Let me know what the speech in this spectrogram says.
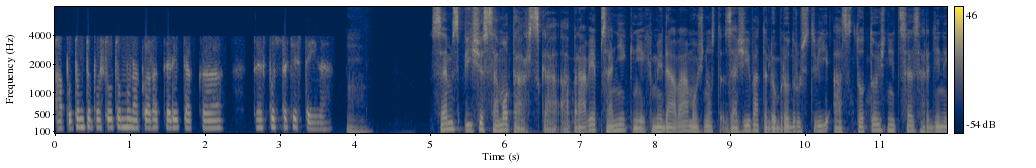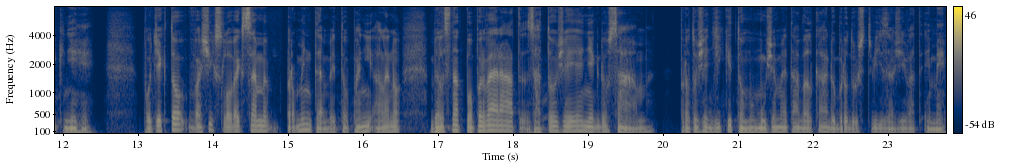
a potom to pošlou tomu nakladateli, tak eh, to je v podstatě stejné. Mm. Jsem spíše samotářská a právě psaní knih mi dává možnost zažívat dobrodružství a stotožnit se s hrdiny knihy. Po těchto vašich slovech jsem, promiňte mi to, paní Aleno, byl snad poprvé rád za to, že je někdo sám, protože díky tomu můžeme ta velká dobrodružství zažívat i my.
